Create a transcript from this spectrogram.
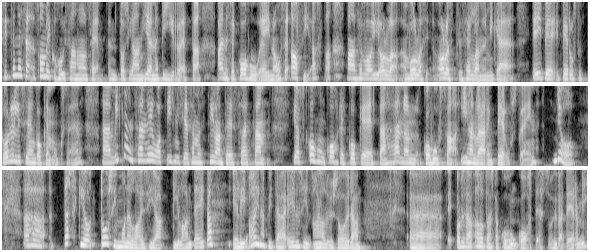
Sitten näissä somikohuissa on se tosiaan jännä piirre, että aina se kohu ei nouse asiasta, vaan se voi olla, voi olla, olla sitten sellainen, mikä ei perustu todelliseen kokemukseen. Ää, miten sä neuvot ihmisiä sellaisessa tilanteessa, että jos kohun kohde kokee, että hän on kohussa ihan väärin perustein? Joo. Äh, tässäkin on tosi monenlaisia tilanteita, eli aina pitää ensin analysoida Äh, otetaan, aloitetaan sitä kohun kohteessa, on hyvä termi.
